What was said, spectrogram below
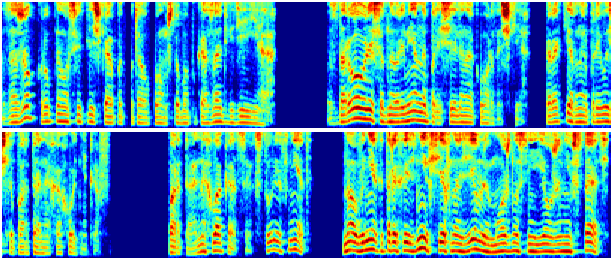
Зажег крупного светлячка под потолком, чтобы показать, где я. Поздоровались, одновременно присели на корточки. Характерная привычка портальных охотников. В портальных локациях стульев нет, но в некоторых из них, сев на землю, можно с нее уже не встать.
